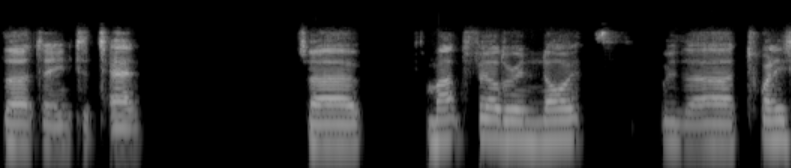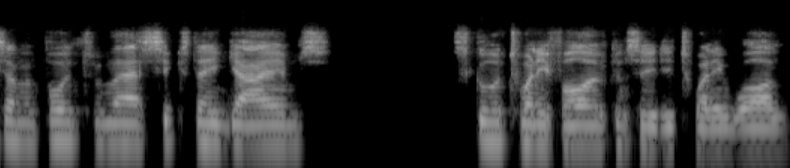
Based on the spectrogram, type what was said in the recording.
thirteen to ten. So Mansfield are in ninth with uh, 27 points from their 16 games, scored 25, conceded 21.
